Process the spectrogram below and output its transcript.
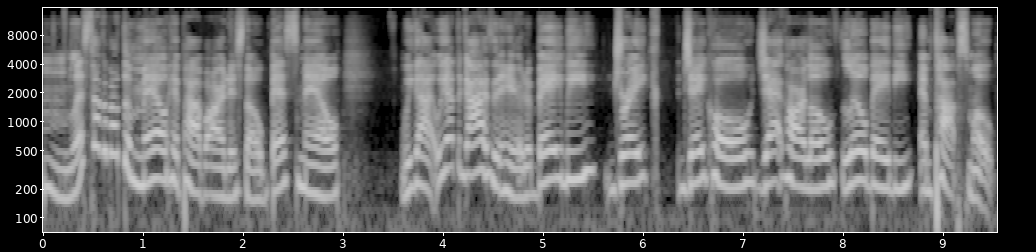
Mm, Let's talk about the male hip hop artists though. Best male. We got we got the guys in here. DaBaby, Drake, J. Cole, Jack Harlow, Lil Baby, and Pop Smoke.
